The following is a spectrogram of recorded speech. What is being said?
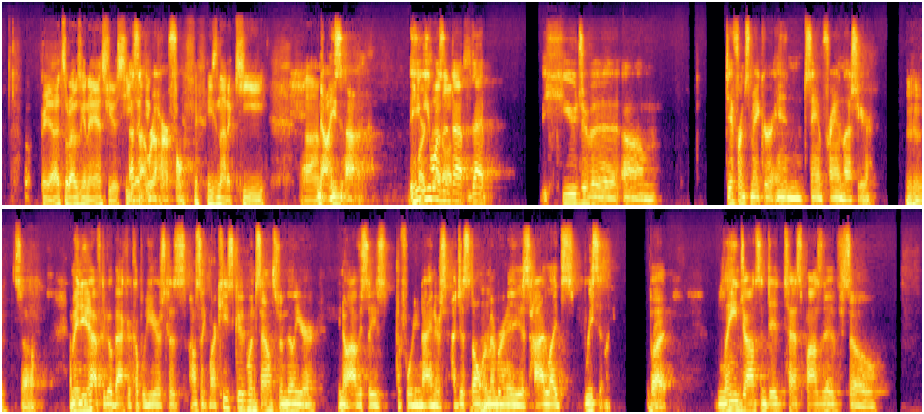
Yeah, that's what I was going to ask you. Is he that's like not real hurtful. he's not a key? Um, No, he's uh, he, he that wasn't that offense. that huge of a um, difference maker in San Fran last year. mhm. So, I mean, you'd have to go back a couple years because I was like, Marquise Goodwin sounds familiar. You know, obviously he's the 49ers. I just don't remember any of his highlights recently. But Lane Johnson did test positive. So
